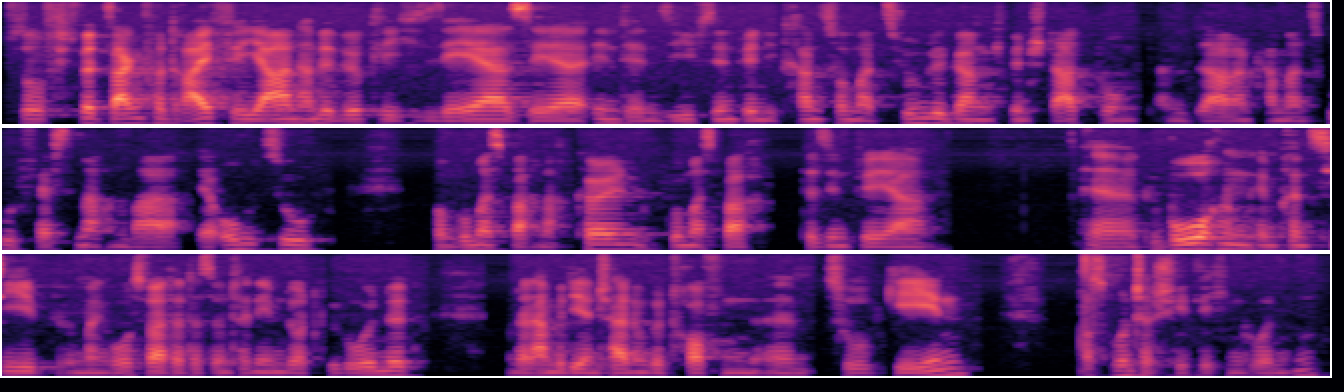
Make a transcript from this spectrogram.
so ich würde sagen vor drei, vier Jahren, haben wir wirklich sehr, sehr intensiv sind wir in die Transformation gegangen. Ich bin Startpunkt, daran kann man es gut festmachen, war der Umzug von Gummersbach nach Köln. Gummersbach, da sind wir ja äh, geboren im Prinzip. Mein Großvater hat das Unternehmen dort gegründet und dann haben wir die Entscheidung getroffen, äh, zu gehen aus unterschiedlichen Gründen.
